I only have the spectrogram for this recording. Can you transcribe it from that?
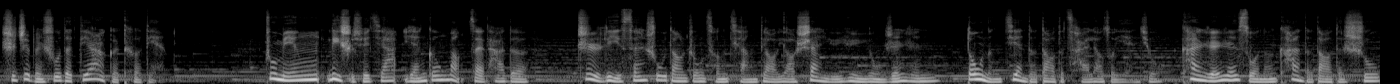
是这本书的第二个特点。著名历史学家严耕望在他的《智力三书》当中曾强调，要善于运用人人都能见得到的材料做研究，看人人所能看得到的书，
